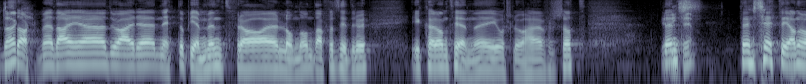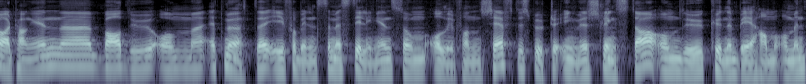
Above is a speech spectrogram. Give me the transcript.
Takk. Starte med deg. Du er nettopp hjemvendt fra London, derfor sitter du i karantene i Oslo, har jeg forstått. Den, den 6. januar-tangen ba du om et møte i forbindelse med stillingen som oljefondsjef. Du spurte Yngve Slyngstad om du kunne be ham om en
